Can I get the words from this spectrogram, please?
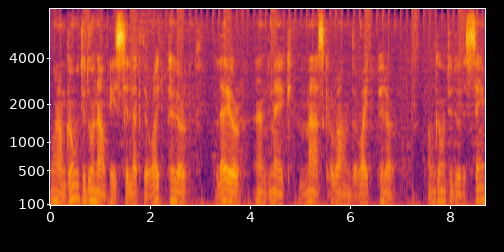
What I'm going to do now is select the right pillar layer and make a mask around the right pillar. I'm going to do the same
